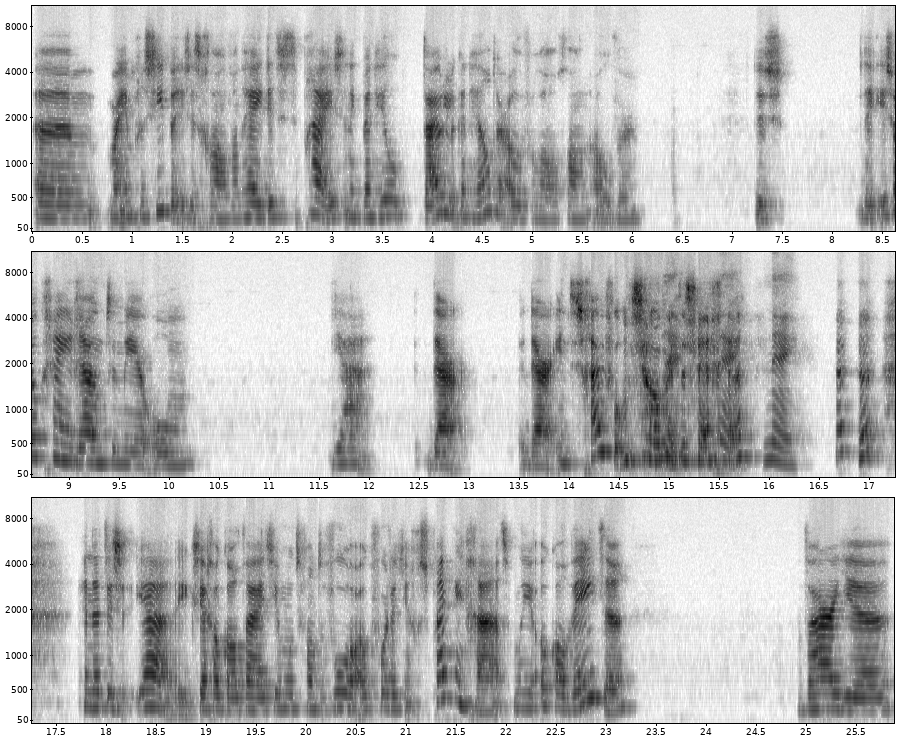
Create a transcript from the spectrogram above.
Um, maar in principe is het gewoon van, hé, hey, dit is de prijs. En ik ben heel duidelijk en helder overal gewoon over. Dus er is ook geen ruimte meer om, ja, daar, daarin te schuiven, om het zo maar te zeggen. Nee, nee. en dat is, ja, ik zeg ook altijd, je moet van tevoren, ook voordat je een gesprek ingaat, moet je ook al weten waar je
